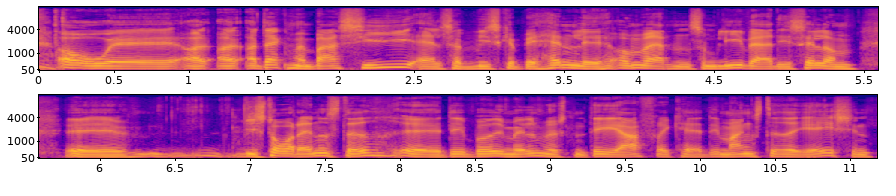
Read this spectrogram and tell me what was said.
og, øh, og, og der kan man bare sige, altså, vi skal behandle omverdenen som ligeværdige, selvom øh, vi står et andet sted. Det er både i Mellemøsten, det er i Afrika, det er mange steder i Asien.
